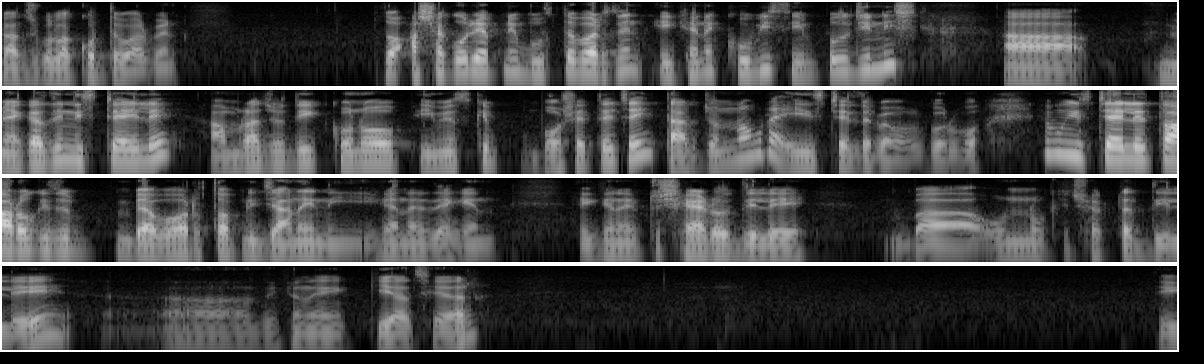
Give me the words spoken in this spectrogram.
কাজগুলো করতে পারবেন। তো আশা করি আপনি বুঝতে পারছেন, এখানে খুবই সিম্পল জিনিস। ম্যাগাজিন স্টাইলে আমরা যদি কোনো ইমেজকে বসাতে চাই, তার জন্য আমরা এই স্টাইলটা ব্যবহার করব। এবং স্টাইলে তো আরও কিছু ব্যবহার তো আপনি জানেনই। এখানে দেখেন এখানে একটু শ্যাডো দিলে বা অন্য কিছু একটা দিলে এখানে কি আছে আর? এই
